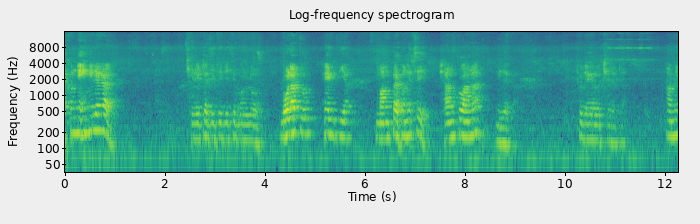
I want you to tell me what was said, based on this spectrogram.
এখন নেই মিলেগা ছেলেটা যেতে যেতে বলল বলা তো হেঁক দিয়া মামতা হনেছে শাঙ্ক আনা মিলেগা চলে গেল ছেলেটা। আমি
